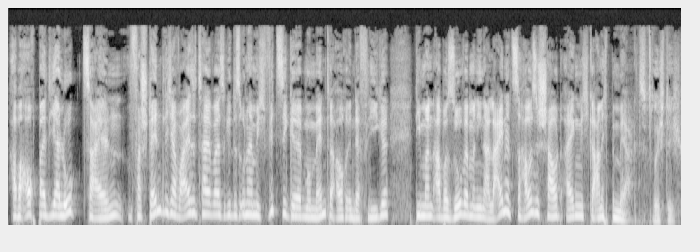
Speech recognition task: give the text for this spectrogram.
Aber auch bei Dialogzeilen, verständlicherweise teilweise gibt es unheimlich witzige Momente auch in der Fliege, die man aber so, wenn man ihn alleine zu Hause schaut, eigentlich gar nicht bemerkt. Richtig.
